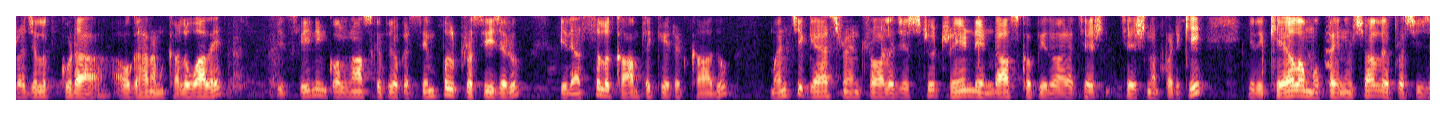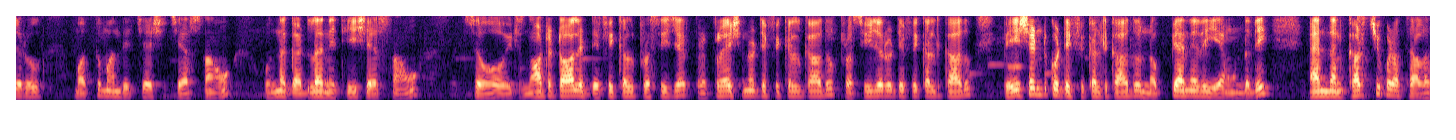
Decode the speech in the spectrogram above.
ప్రజలకు కూడా అవగాహన కలవాలి. ఈ స్క్రీనింగ్ కొలనాస్కోపీ ఒక సింపుల్ ప్రొసీజరు ఇది అస్సలు కాంప్లికేటెడ్ కాదు. మంచి గ్యాస్ట్రోఎంట్రాలజిస్ట్ ట్రైన్డ్ ఎండాస్కోపీ ద్వారా చేసినప్పటికీ ఇది కేవలం ముప్పై నిమిషాలు ప్రొసీజరు మత్తు మంది ఇచ్చేసి చేస్తాము. ఉన్న గడ్లన్నీ తీసేస్తాము. So it's not at all difficult procedure preparation difficult కాదు ప్రొసీజరు డిఫికల్ట్ కాదు పేషెంట్కు డిఫికల్ట్ కాదు నొప్పి అనేది ఏముండదు అండ్ దాని ఖర్చు కూడా చాలా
